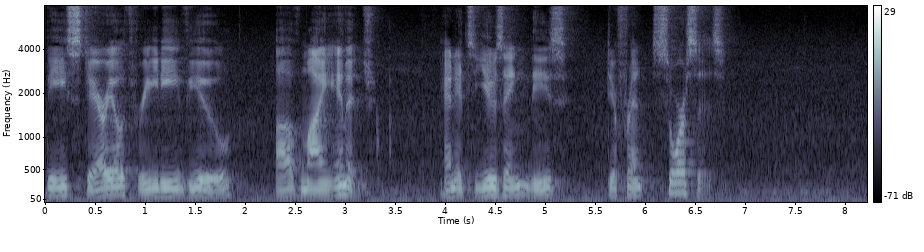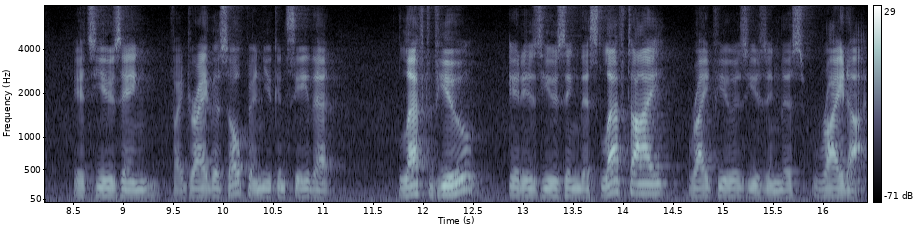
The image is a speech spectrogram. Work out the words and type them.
the stereo 3D view of my image. And it's using these different sources. It's using, if I drag this open, you can see that left view, it is using this left eye, right view is using this right eye.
